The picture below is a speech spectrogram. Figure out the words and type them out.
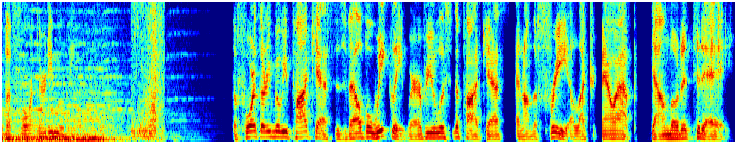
the 430 movie. The 430 Movie Podcast is available weekly wherever you listen to podcasts and on the free Electric Now app. Download it today.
